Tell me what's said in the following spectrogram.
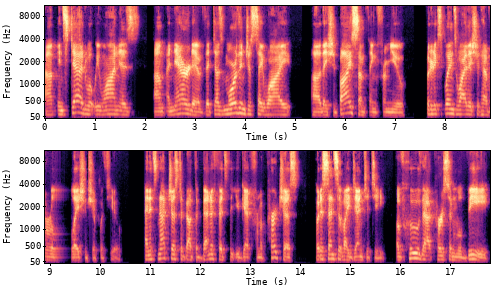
Uh, instead, what we want is um, a narrative that does more than just say why uh, they should buy something from you, but it explains why they should have a relationship with you. And it's not just about the benefits that you get from a purchase, but a sense of identity of who that person will be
